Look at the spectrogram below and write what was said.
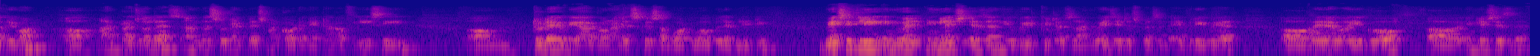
everyone, uh, I'm Prajwal S. I'm the student placement coordinator of ECE. Um, today we are going to discuss about verbal ability. Basically, English, is an ubiquitous language. It is present everywhere. Uh, wherever you go, uh, English is there.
